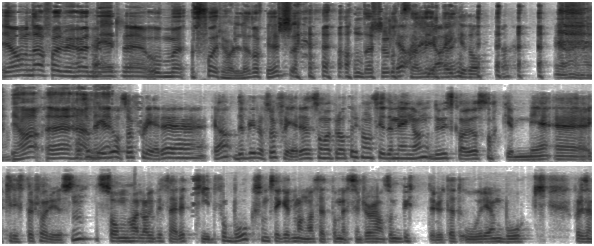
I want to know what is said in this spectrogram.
Ja, men da får vi høre mer eh, om forholdet deres. Anders Olsen ja ja, ikke sant? Ja, ja. Eh, Og så blir det også flere, ja, det blir også flere sommerprater, kan man si det med en gang. Du, vi skal jo snakke med eh, Christer Torjussen, som har lagd disse Tid for bok, som sikkert mange har sett på Messenger. Han som bytter ut et ord i en bok, f.eks.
